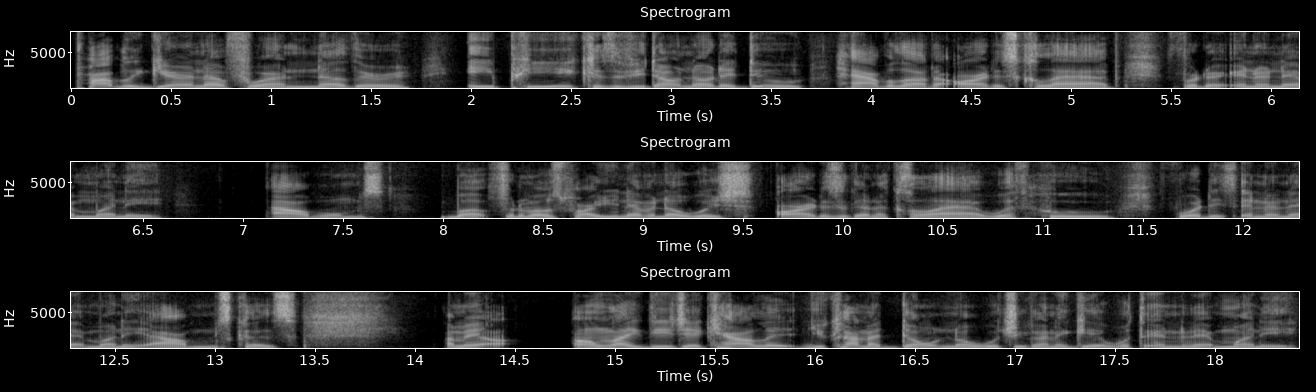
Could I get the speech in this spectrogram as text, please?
probably gearing up for another EP because if you don't know, they do have a lot of artists collab for their internet money albums. But for the most part, you never know which artists are gonna collab with who for these internet money albums. Because, I mean, unlike DJ Khaled, you kind of don't know what you're gonna get with the Internet Money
